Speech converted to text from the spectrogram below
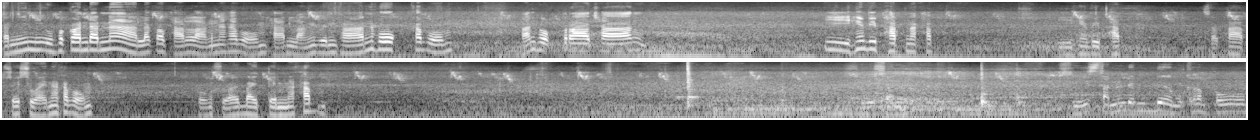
ตอนนี้มีอุปกรณ์ด้านหน้าแล้วก็ผานหลังนะครับผมผานหลังเป็นผานหกครับผมผานหกตราช้าง อีเฮฟวี่พัดนะครับ อีเฮฟวี่พัดสภาพสวยๆนะครับผมโครงสวยใบเต็มนะครับสีสันสีสันเดิมๆครับผม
